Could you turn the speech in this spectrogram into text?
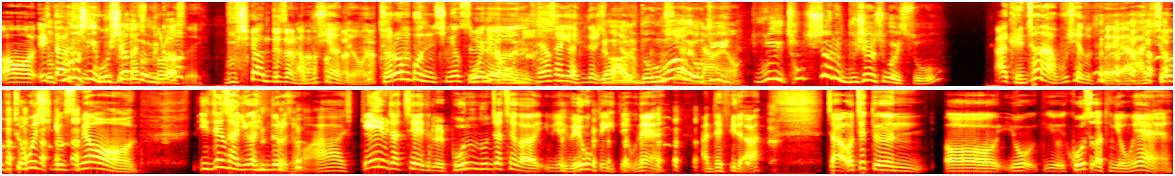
어 일단 플로시기 무시하는 겁니까? 돌아왔어요. 무시한대잖아. 아 무시해야 돼요. 저런 분 신경 오니. 세상 살기가 힘들어집니다. 야, 너무하네. 어떻게. 우리 청취자를 무시할 수가 있어? 아 괜찮아 무시해도 돼. 아, 저 저분 신경 쓰면 인생 살기가 힘들어져. 아 게임 자체를 보는 눈 자체가 왜곡되기 때문에 안 됩니다. 자 어쨌든 어요 고스 같은 경우에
